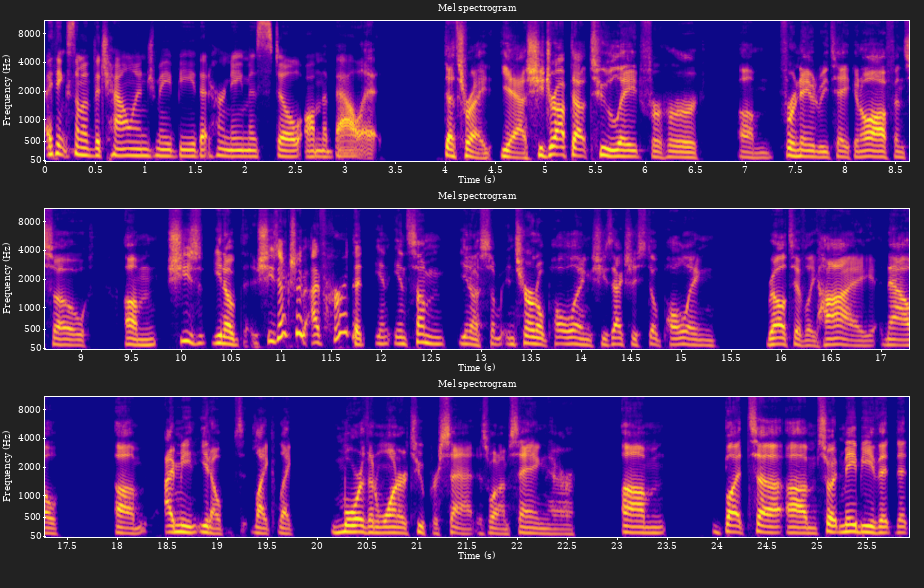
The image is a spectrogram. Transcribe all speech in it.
I think some of the challenge may be that her name is still on the ballot. That's right. Yeah, she dropped out too late for her um, for her name to be taken off, and so um, she's you know she's actually I've heard that in in some you know some internal polling she's actually still polling relatively high now um, I mean, you know, like like more than one or two percent is what I'm saying there. Um, but uh, um, so it may be that that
